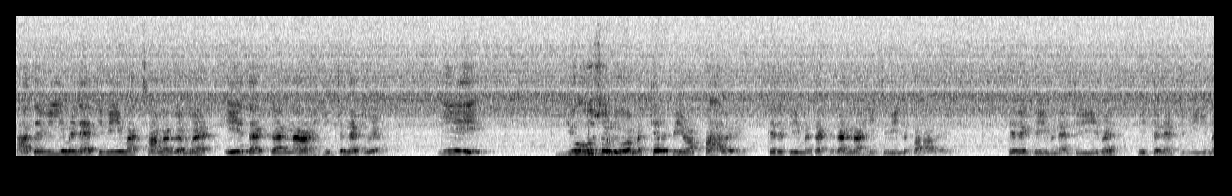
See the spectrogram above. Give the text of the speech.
තදවීම නැතිවීමත් සමගම ඒ දැක ගන්නා හිත නැතුව යනවා. ඒ යොහුසලුවම තෙරපීමක් පහළ වෙනවා. තෙරපීම දැක ගන්නා හිතවිල්ල පහළ වෙනවා. තෙරපීම නැතිවීම හිත නැතිවීම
